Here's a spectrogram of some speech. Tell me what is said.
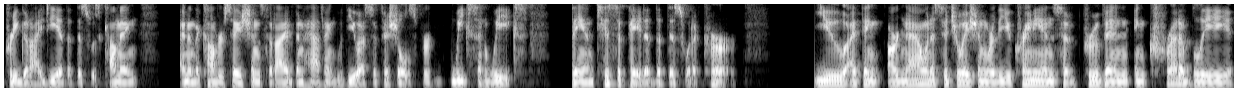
pretty good idea that this was coming, and in the conversations that I had been having with U.S. officials for weeks and weeks, they anticipated that this would occur you, I think, are now in a situation where the Ukrainians have proven incredibly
